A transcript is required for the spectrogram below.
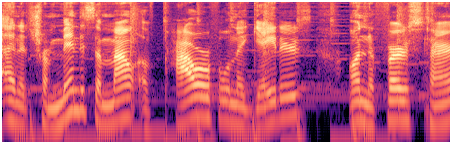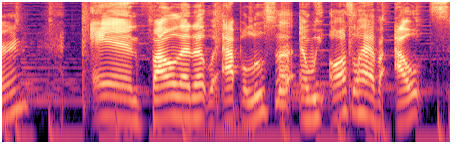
and a tremendous amount of powerful negators on the first turn and follow that up with Apollousa. And we also have outs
